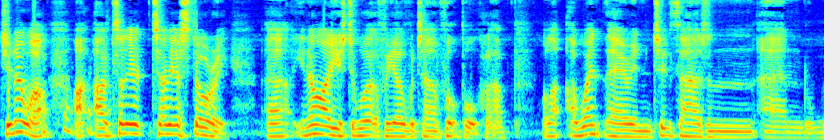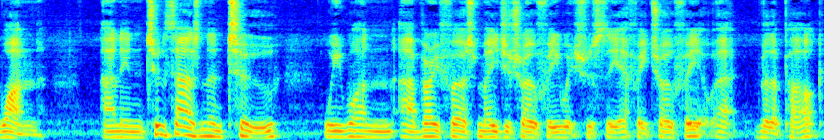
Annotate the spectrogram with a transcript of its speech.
Do you know what? I, will tell you tell you a story. Uh, you know, I used to work for the Overtown Football Club. Well, I, I went there in 2001, and in 2002 we won our very first major trophy, which was the FA Trophy at Villa Park.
